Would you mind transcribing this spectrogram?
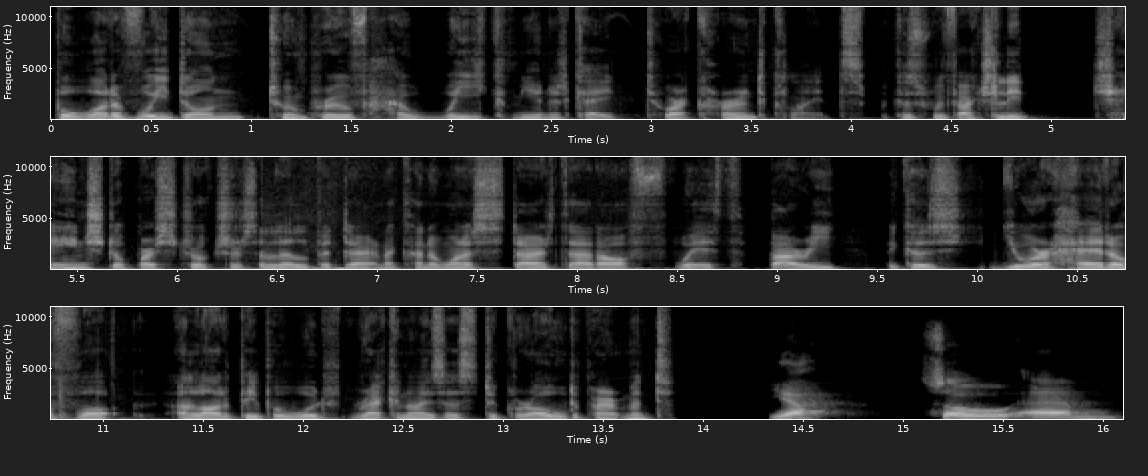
But what have we done to improve how we communicate to our current clients? Because we've actually changed up our structures a little bit there. And I kind of want to start that off with Barry, because you are head of what a lot of people would recognize as the grow department. Yeah. So um,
